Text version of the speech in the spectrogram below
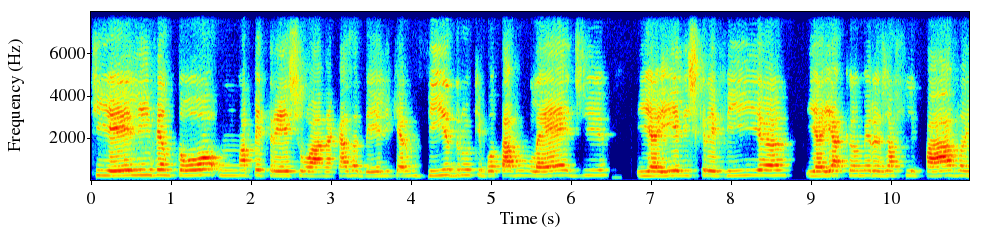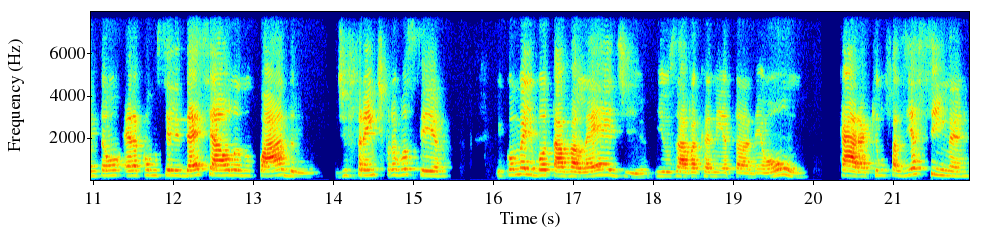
que ele inventou um apetrecho lá na casa dele, que era um vidro que botava um LED e aí ele escrevia e aí a câmera já flipava, então era como se ele desse aula no quadro de frente para você. E como ele botava LED e usava caneta neon, cara, aquilo fazia assim, né?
